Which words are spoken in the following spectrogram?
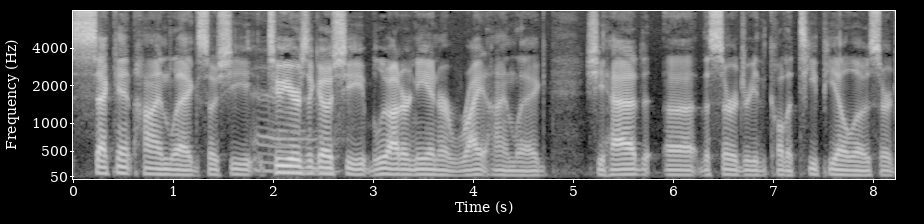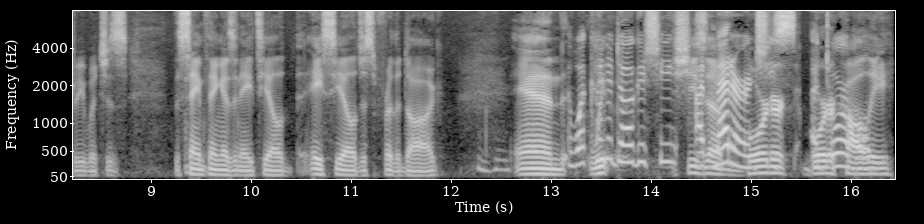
second hind leg. So she two years ago she blew out her knee and her right hind leg. She had uh, the surgery called a TPLO surgery, which is the same thing as an ATL ACL just for the dog. And What kind we- of dog is she? She's I've a met her. border she's border adorable. collie,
